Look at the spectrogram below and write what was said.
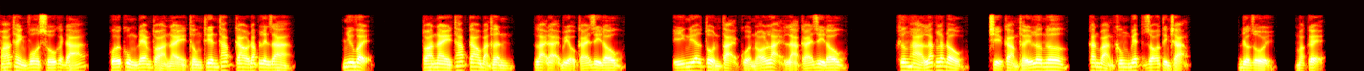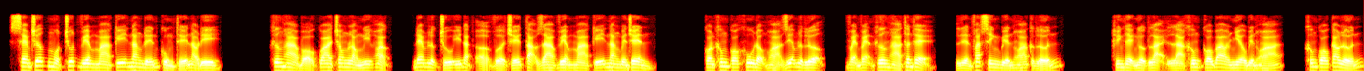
hóa thành vô số gạch đá, cuối cùng đem tòa này thông thiên tháp cao đắp lên ra. Như vậy, tòa này tháp cao bản thân lại đại biểu cái gì đâu? Ý nghĩa tồn tại của nó lại là cái gì đâu? Khương hà lắc lắc đầu, chỉ cảm thấy lơ ngơ, căn bản không biết rõ tình trạng. Được rồi, mặc kệ. Xem trước một chút viêm ma kỹ năng đến cùng thế nào đi. Khương hà bỏ qua trong lòng nghĩ hoặc đem lực chú ý đặt ở vừa chế tạo ra viêm ma kỹ năng bên trên. Còn không có khu động hỏa diễm lực lượng, vẹn vẹn khương hà thân thể, liền phát sinh biến hóa cực lớn. Hình thể ngược lại là không có bao nhiêu biến hóa, không có cao lớn,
